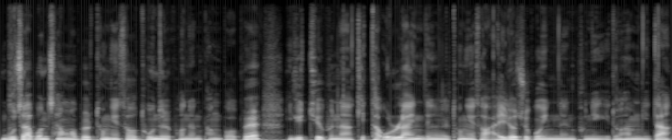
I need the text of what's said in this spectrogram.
무자본 창업을 통해서 돈을 버는 방법을 유튜브 유튜브나 기타 온라인 등을 통해서 알려주고 있는 분이기도 합니다.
